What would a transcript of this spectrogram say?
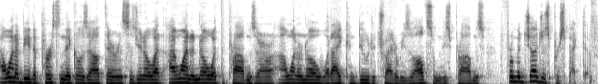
I want to be the person that goes out there and says, you know what, I want to know what the problems are. I want to know what I can do to try to resolve some of these problems from a judge's perspective.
